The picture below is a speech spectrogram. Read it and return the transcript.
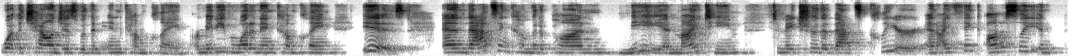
what the challenge is with an income claim or maybe even what an income claim is. And that's incumbent upon me and my team to make sure that that's clear. And I think honestly, and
